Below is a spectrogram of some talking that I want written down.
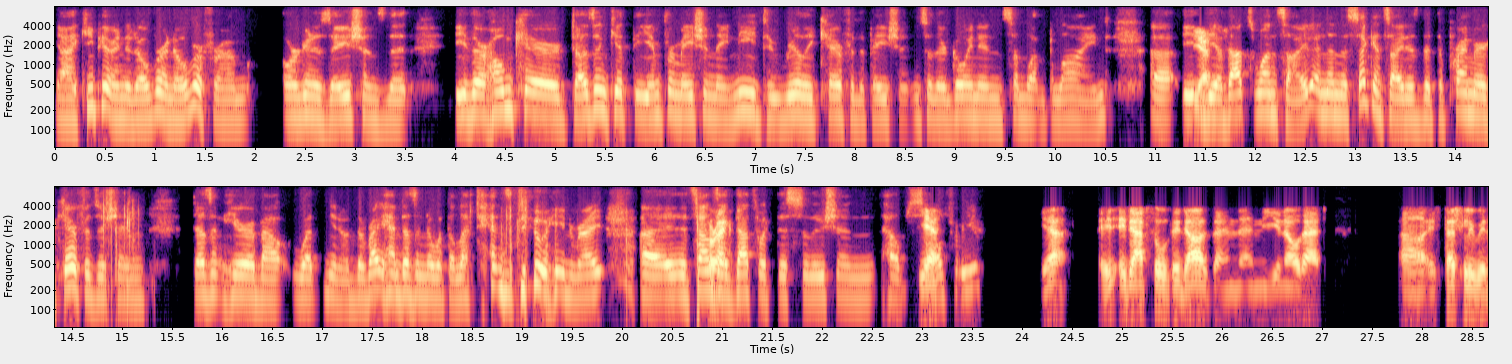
Yeah, I keep hearing it over and over from organizations that either home care doesn't get the information they need to really care for the patient and so they're going in somewhat blind uh, yes. yeah that's one side and then the second side is that the primary care physician doesn't hear about what you know the right hand doesn't know what the left hand's doing right uh, it sounds Correct. like that's what this solution helps yes. solve for you yeah it, it absolutely does and and you know that uh, especially with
